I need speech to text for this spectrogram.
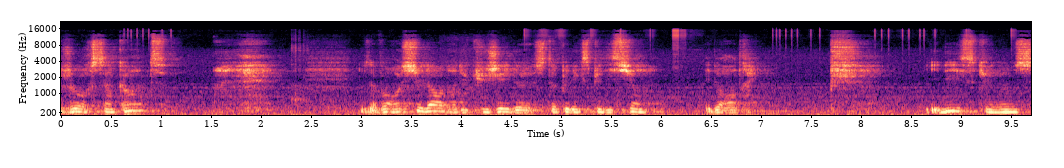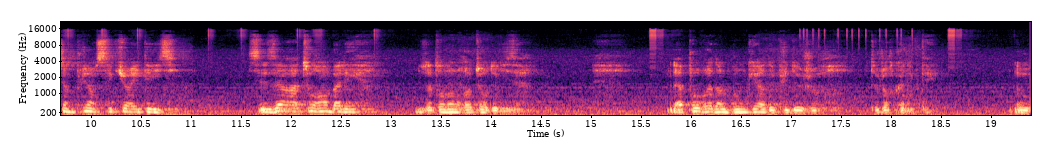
Jour 50. Nous avons reçu l'ordre du QG de stopper l'expédition et de rentrer. Pff, Ils disent que nous ne sommes plus en sécurité ici. César a tout remballé. Nous attendons le retour de Lisa. La pauvre est dans le bunker depuis deux jours, toujours connectée. Nous...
